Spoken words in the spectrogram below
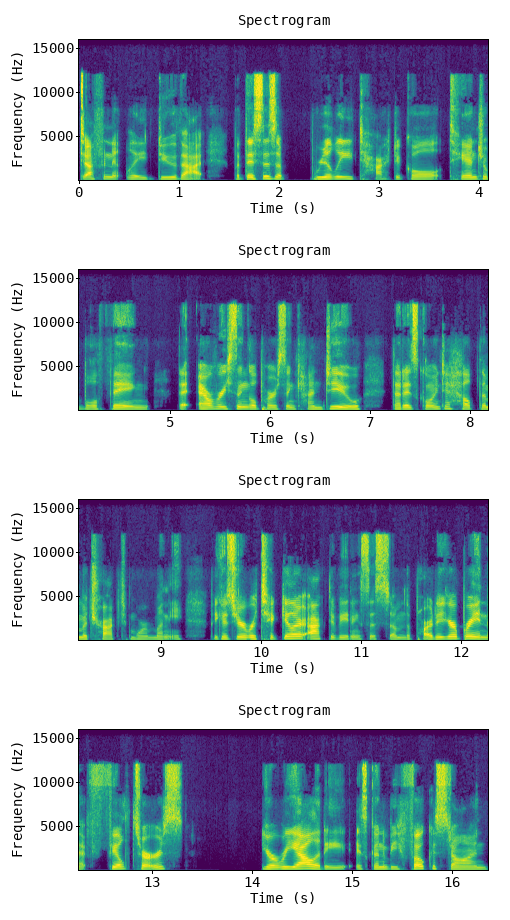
definitely do that. But this is a really tactical, tangible thing that every single person can do that is going to help them attract more money because your reticular activating system, the part of your brain that filters your reality, is going to be focused on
